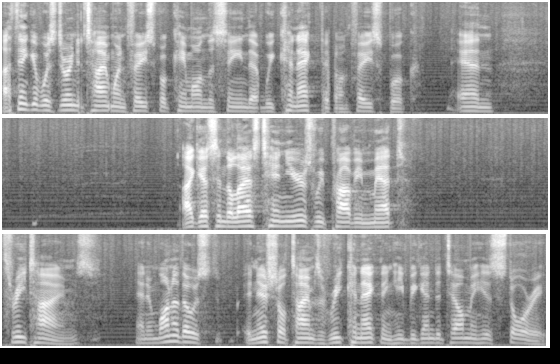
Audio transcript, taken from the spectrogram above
I think it was during the time when Facebook came on the scene that we connected on Facebook. And I guess in the last 10 years, we probably met three times. And in one of those initial times of reconnecting, he began to tell me his story.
